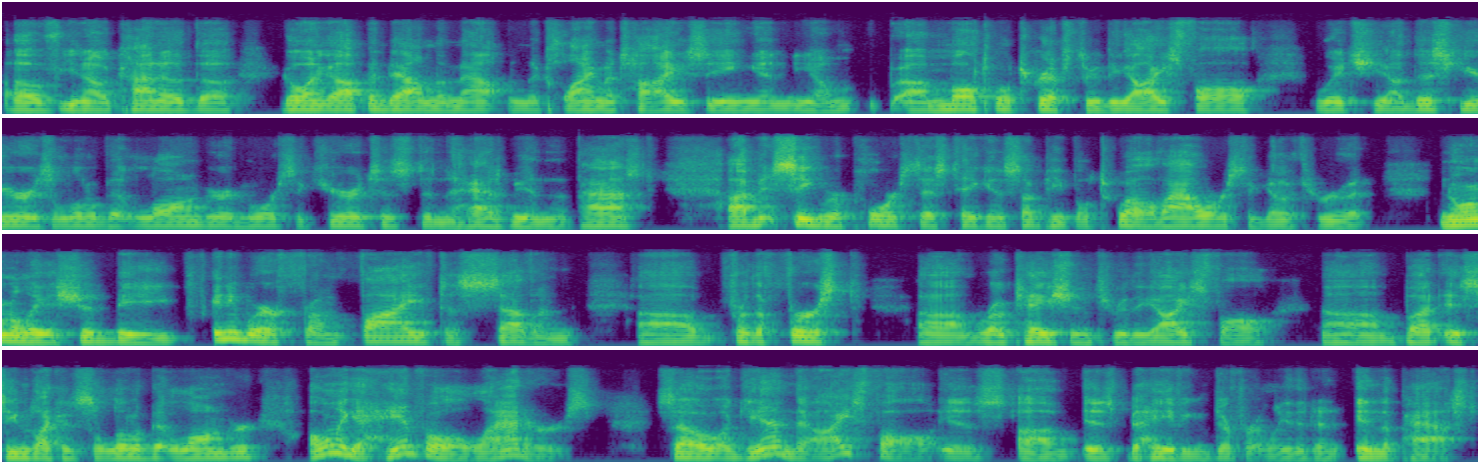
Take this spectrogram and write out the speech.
of you know kind of the going up and down the mountain, the climatizing, and you know uh, multiple trips through the ice fall, which you know this year is a little bit longer and more circuitous than it has been in the past. I've been seeing reports that's taken some people 12 hours to go through it. Normally, it should be anywhere from five to seven uh, for the first uh, rotation through the ice fall. Uh, but it seems like it's a little bit longer. Only a handful of ladders. So again, the ice fall is um, is behaving differently than in, in, the past.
